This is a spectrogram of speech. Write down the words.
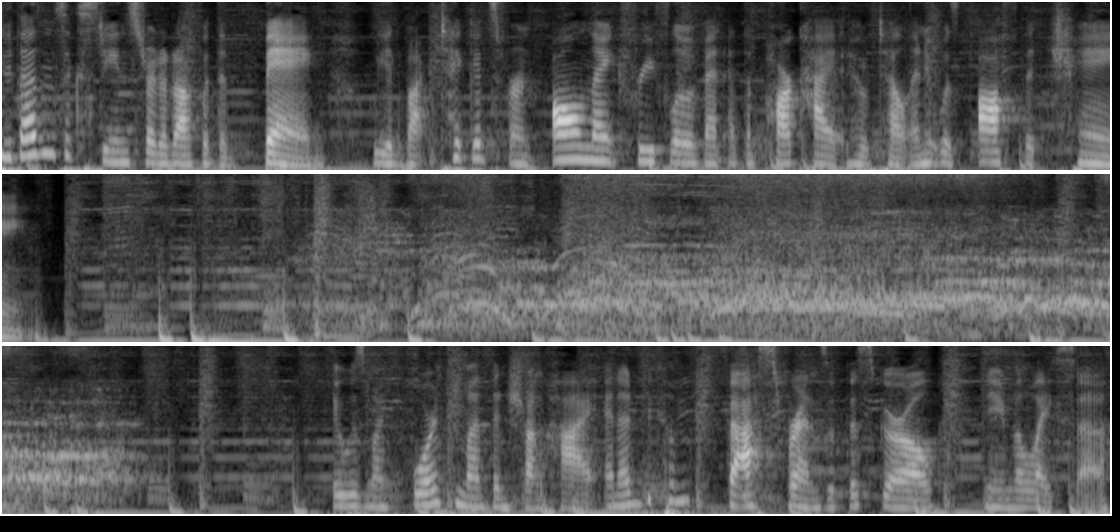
2016 started off with a bang. We had bought tickets for an all night free flow event at the Park Hyatt Hotel, and it was off the chain. It was my fourth month in Shanghai, and I'd become fast friends with this girl named Elisa.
